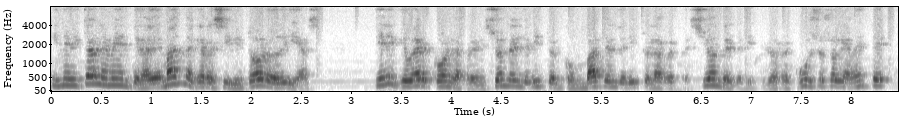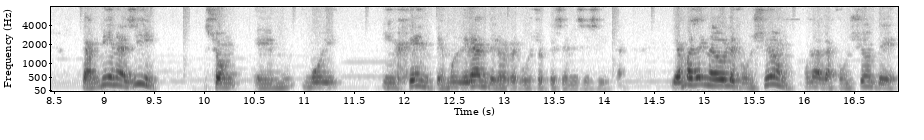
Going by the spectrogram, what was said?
Inevitablemente la demanda que recibe todos los días tiene que ver con la prevención del delito, el combate del delito, la represión del delito. Los recursos, obviamente, también allí son eh, muy ingentes, muy grandes los recursos que se necesitan. Y además hay una doble función, una la función de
